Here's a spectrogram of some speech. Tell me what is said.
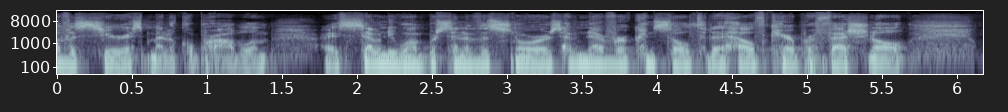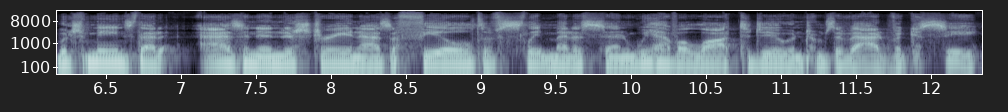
of a serious medical problem. Right? 71% of the snorers have never consulted a healthcare professional, which means that as an industry and as a field of sleep medicine, we have a lot to do in terms of advocacy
